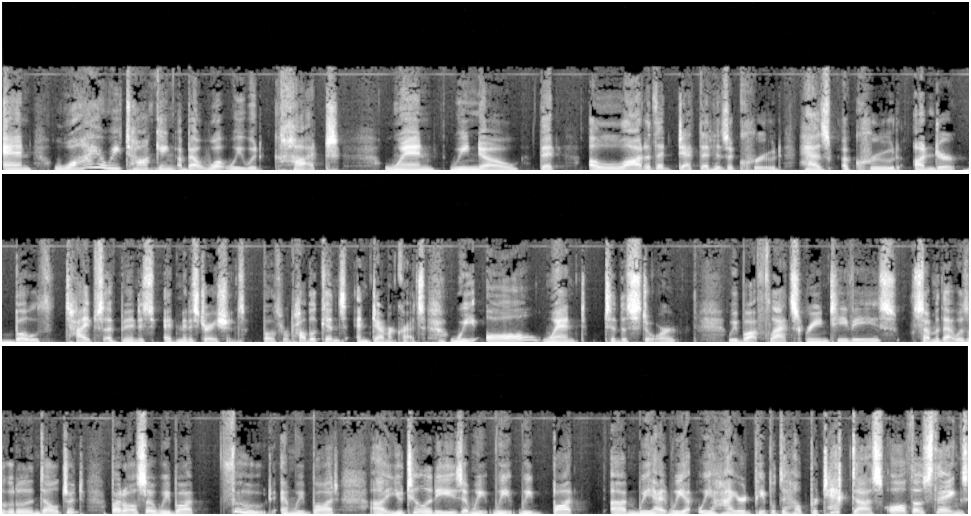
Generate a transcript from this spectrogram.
And why are we talking about what we would cut when we know that a lot of the debt that has accrued has accrued under both types of minis- administrations, both Republicans and Democrats. We all went to the store. We bought flat screen TVs. Some of that was a little indulgent, but also we bought food and we bought uh, utilities and we, we, we bought um, we had we we hired people to help protect us. All those things.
